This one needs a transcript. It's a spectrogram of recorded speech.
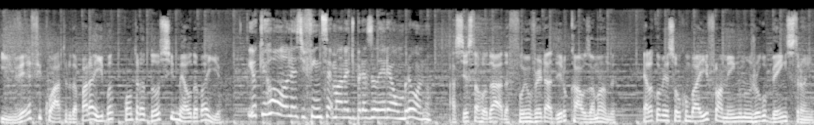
e VF4 da Paraíba contra Doce Mel da Bahia. E o que rolou nesse fim de semana de Brasileirão, Bruno? A sexta rodada foi um verdadeiro caos, Amanda. Ela começou com Bahia e Flamengo num jogo bem estranho.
